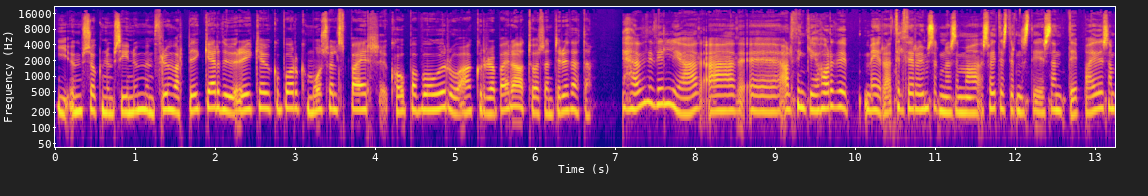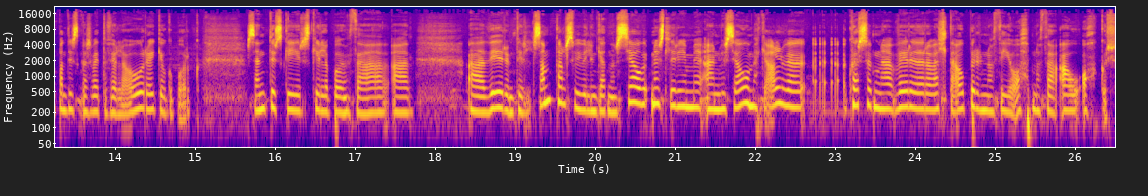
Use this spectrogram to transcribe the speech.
Í umsöknum sínum um frumvarpið gerðu Reykjavíkuborg, Mósfellsbær, Kópavógur og Akururabæra aðtóðasendur við þetta. Hefði viljað að uh, alþingi horfi meira til þeirra umsagnar sem að sveitastjórnastíði sendi, bæði sambandíska sveitafélag og Reykjavíkuborg, sendur skýr skilabóðum það að, að við erum til samtals, við viljum gætna sjá nöyslurími en við sjáum ekki alveg eh, hvers vegna verður þeirra velta ábyrjun á því og opna það á okkur.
